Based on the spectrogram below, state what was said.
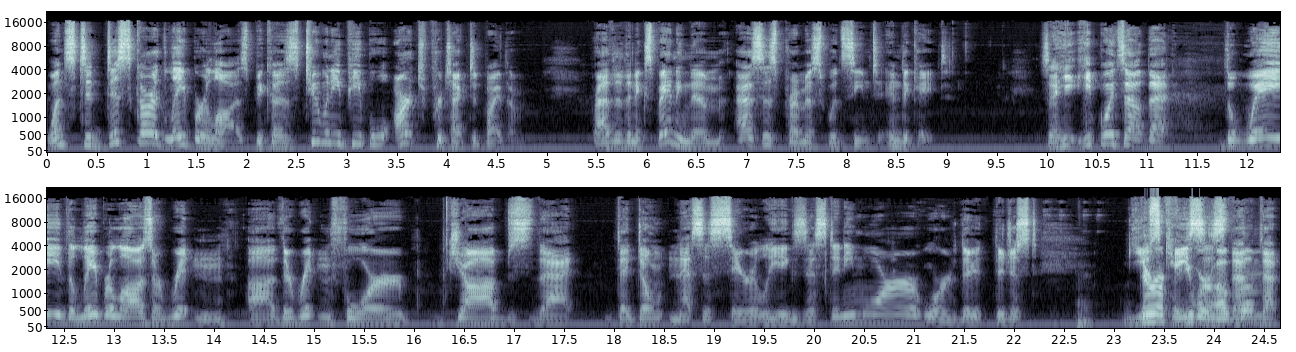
wants to discard labor laws because too many people aren't protected by them, rather than expanding them, as his premise would seem to indicate. So he, he points out that the way the labor laws are written, uh, they're written for jobs that that don't necessarily exist anymore, or they're they're just use There are cases fewer of that, them? that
